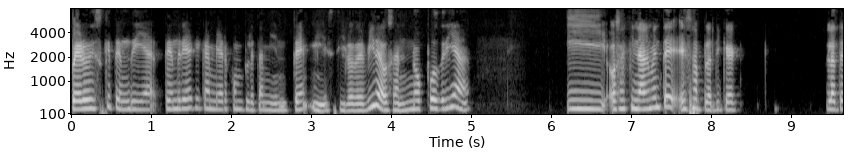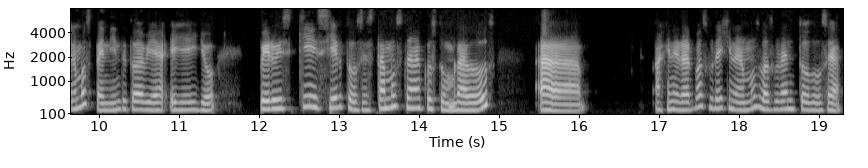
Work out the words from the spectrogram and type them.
pero es que tendría, tendría que cambiar completamente mi estilo de vida, o sea, no podría. Y, o sea, finalmente esa plática la tenemos pendiente todavía ella y yo, pero es que es cierto, o sea, estamos tan acostumbrados a, a generar basura y generamos basura en todo, o sea,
